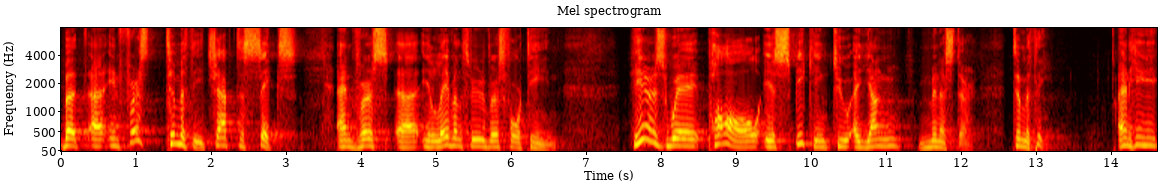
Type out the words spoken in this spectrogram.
But uh, in First Timothy chapter 6, and verse uh, 11 through verse 14. Here's where Paul is speaking to a young minister, Timothy. And he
